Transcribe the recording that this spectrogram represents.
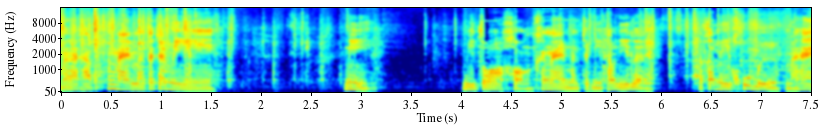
มานะครับ ข้างในมันก็จะมี นี่ มีตัวของข้างในมันจะมีเท่านี้เลย แล้วก็มีคู่มือมาให้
